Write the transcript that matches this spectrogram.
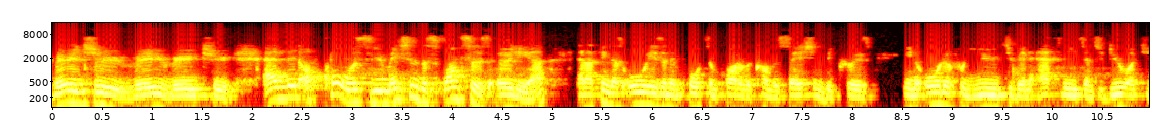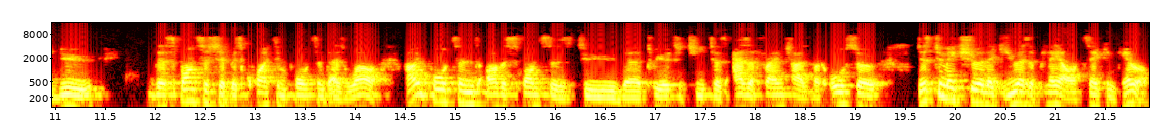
Very true, very very true. And then of course you mentioned the sponsors earlier, and I think that's always an important part of the conversation because in order for you to be an athlete and to do what you do, the sponsorship is quite important as well. How important are the sponsors to the Toyota Cheetahs as a franchise, but also just to make sure that you as a player are taken care of?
